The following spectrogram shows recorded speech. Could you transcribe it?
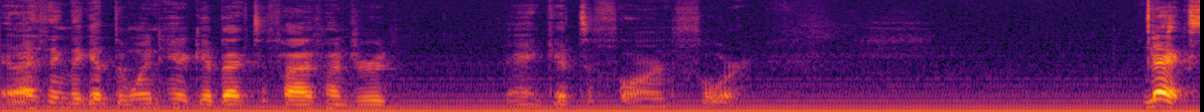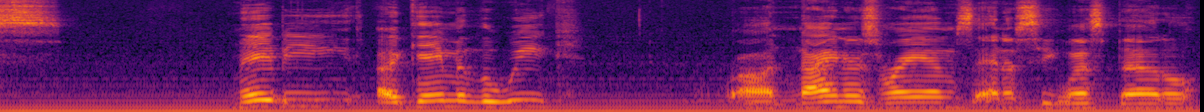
And I think they get the win here, get back to 500, and get to 4 and 4. Next, maybe a game of the week uh, Niners Rams NFC West battle.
